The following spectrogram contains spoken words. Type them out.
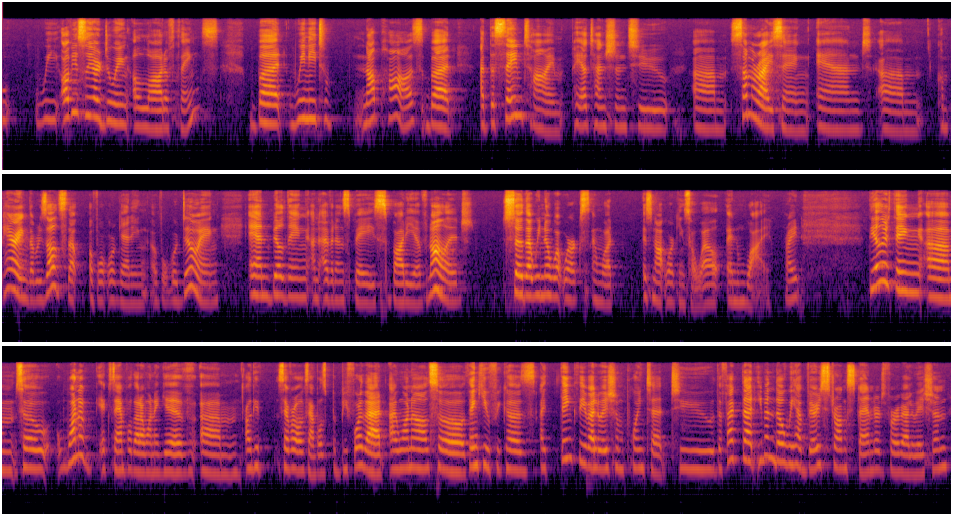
we obviously are doing a lot of things, but we need to not pause, but at the same time, pay attention to um, summarizing and um, comparing the results that, of what we're getting, of what we're doing, and building an evidence-based body of knowledge so that we know what works and what is not working so well and why, right? The other thing, um, so one example that I want to give, um, I'll give several examples, but before that, I want to also thank you because I think the evaluation pointed to the fact that even though we have very strong standards for evaluation,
